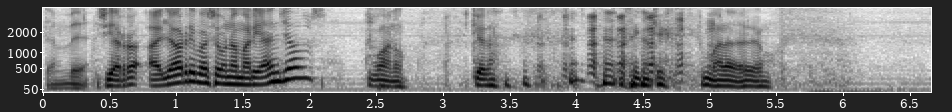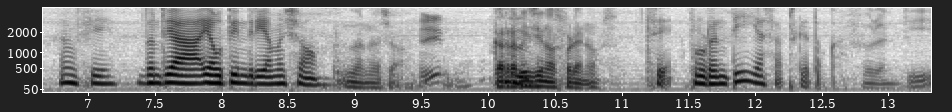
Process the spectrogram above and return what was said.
també. si allò arriba a ser una Maria Àngels, bueno, queda... que, mare de Déu. En fi, doncs ja, ja ho tindríem, això. Doncs això, que revisin els frenos. Sí, Florentí ja saps què toca. Florentí,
